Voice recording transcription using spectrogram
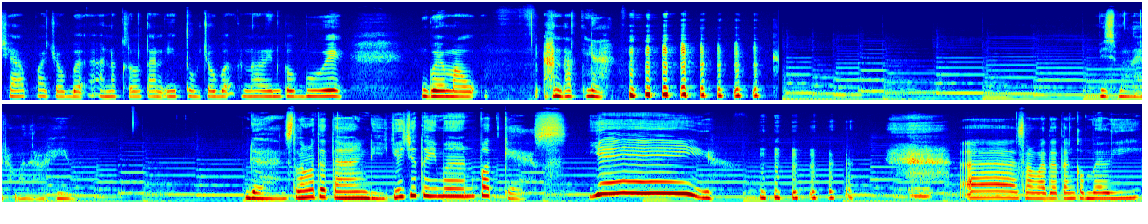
Siapa coba anak sultan itu? Coba kenalin ke gue. Gue mau anaknya. Bismillahirrahmanirrahim. Dan selamat datang di Gadgetainment Podcast. Yeay! uh, selamat datang kembali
